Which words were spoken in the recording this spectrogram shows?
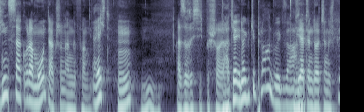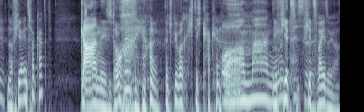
Dienstag oder Montag schon angefangen. Echt? Hm? Hm. Also richtig Da bescheuert. hat ja einer gut geplant, würde ich sagen. Wie hat denn Deutschland gespielt? Na, 4-1 verkackt? Gar nicht. Doch, wirklich? ja. Das Spiel war richtig kacke. Oh Mann. So nee, eine 4 Pisse. 4-2 so, ja.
